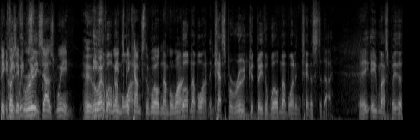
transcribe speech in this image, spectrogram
Because if, Ruud he's does win, who- whoever wins becomes the world number one. world number one, and Casper Ruud could be the world number one in tennis today. He, he must be the.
